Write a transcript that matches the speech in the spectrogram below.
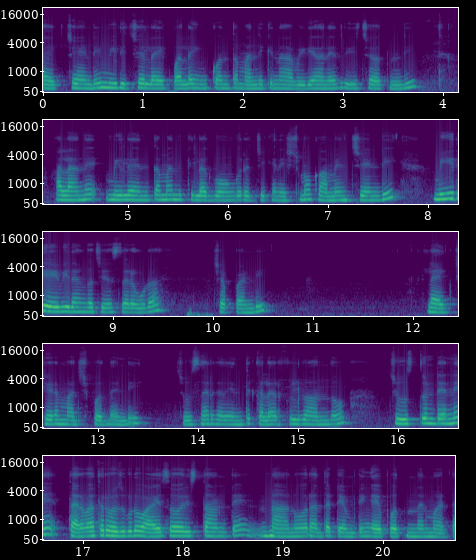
లైక్ చేయండి. మీరు ఇచ్చే లైక్ వల్ల ఇంకొంతమందికి నా వీడియో అనేది రీచ్ అవుతుంది. అలానే మీలో ఎంతమందికి ఇలా గోంగూర చికెన్ ఇష్టమో కామెంట్ చేయండి. మీరు ఏ విధంగా చేస్తారో కూడా చెప్పండి. లైక్ చేయడం మర్చిపోద్దండి. చూసారు కదా ఎంత కలర్ఫుల్గా ఉందో. చూస్తుంటేనే తర్వాత రోజు కూడా వాయిస్ ఓవర్ ఇస్తూ ఉంటే నా నోరు అంతా టెంప్టింగ్ అయిపోతుందనమాట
